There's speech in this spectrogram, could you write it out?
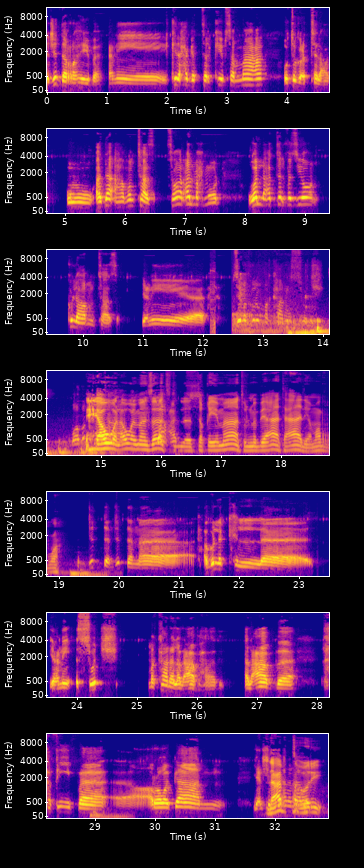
جدا رهيبة. يعني كذا حق تركيب سماعة وتقعد تلعب. وأدائها ممتاز سواء على المحمول ولا على التلفزيون كلها ممتازة. يعني آه، زي ما تقولون مكان ال Switch. واضح؟ هي اول أول ما نزلت بعد. التقييمات والمبيعات عالية مرة جدا جدا آه، أقول لك ال- آه، يعني ال Switch مكان الألعاب هذه ألعاب آه، خفيفة آه، روقان يعني لعبت أنا- Ori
